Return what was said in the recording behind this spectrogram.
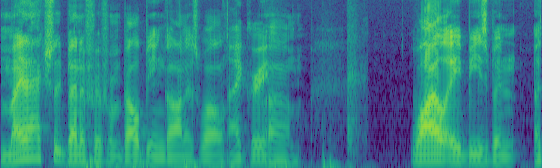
might actually benefit from Bell being gone as well. I agree. Um, while AB's been uh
